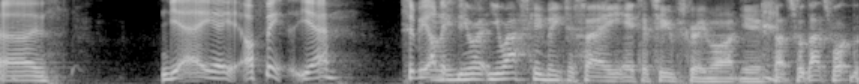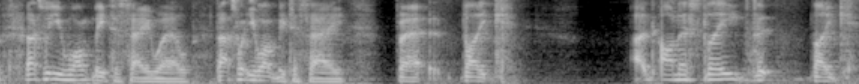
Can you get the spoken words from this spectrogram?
uh, yeah, yeah. I think yeah. To be I mean, honest, you're you're asking me to say it's a tube screamer, aren't you? That's what that's what that's what you want me to say, Will. That's what you want me to say. But like, honestly, the, like,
